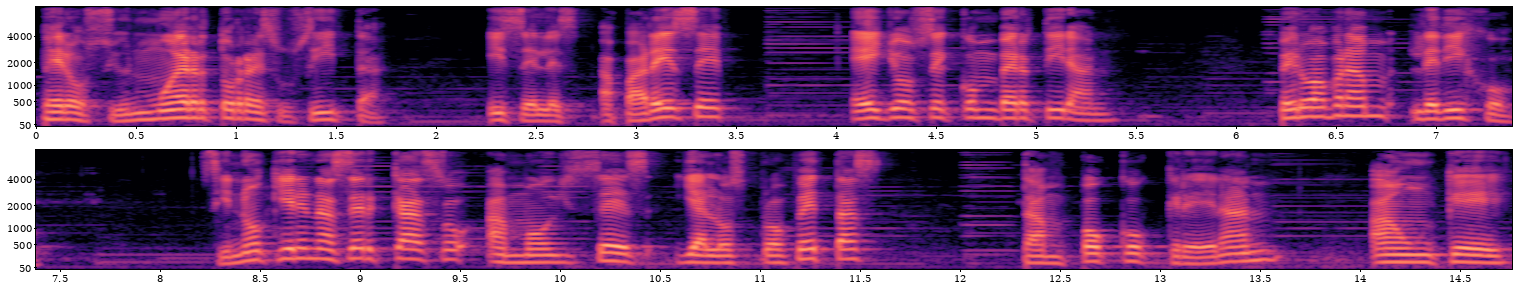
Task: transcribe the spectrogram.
pero si un muerto resucita y se les aparece, ellos se convertirán. Pero Abraham le dijo, si no quieren hacer caso a Moisés y a los profetas, tampoco creerán, aunque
